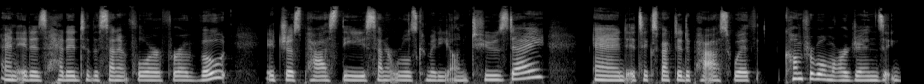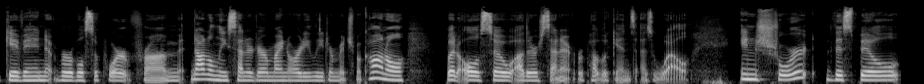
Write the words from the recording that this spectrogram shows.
and it is headed to the Senate floor for a vote. It just passed the Senate Rules Committee on Tuesday, and it's expected to pass with comfortable margins given verbal support from not only Senator Minority Leader Mitch McConnell, but also other Senate Republicans as well. In short, this bill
